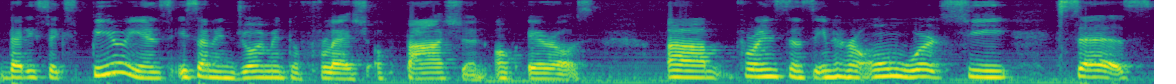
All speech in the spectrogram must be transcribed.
that is experienced is an enjoyment of flesh, of passion, of eros. Um, for instance, in her own words, she says,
